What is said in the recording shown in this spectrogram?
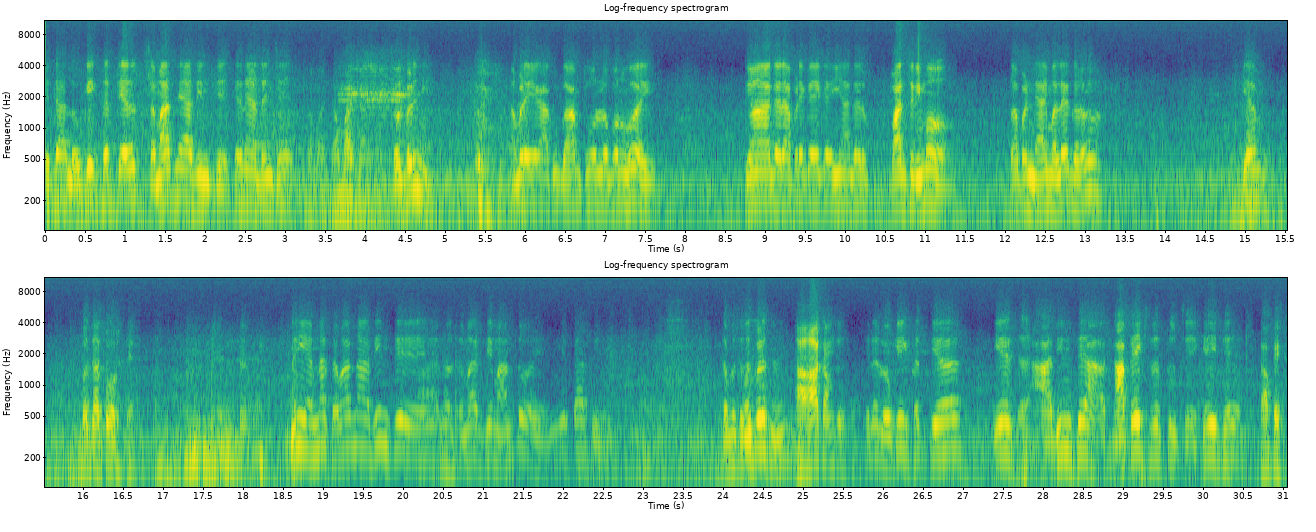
એટલે આ લૌકિક સત્ય સમાજ ને આધીન છે. તેને આધીન છે? સમાજ ને? આપણે એક આખું ગામ ચોર લોકોનું હોય. ત્યાં આગળ આપણે કહીએ કે અહીંયા આગળ પાંચ રીમો તો આપણને ન્યાય મળે ખરો? કેમ? બધા ચોર છે. નહીં એમના સમાજના અધીન છે. એમનો સમાજ. જે માનતો હોય એ સાચું. તમે સમજ પડે ને? હા હા સમજો. એટલે લૌકિક સત્ય એ આધીન છે સાપેક્ષ વસ્તુ છે. કેવી છે? સાપેક્ષ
